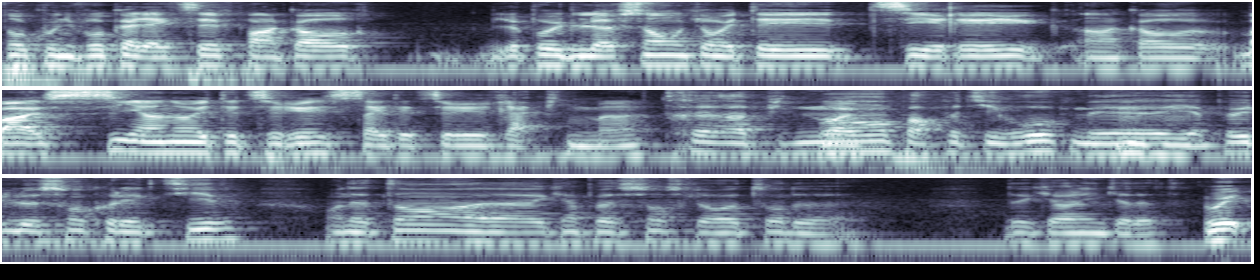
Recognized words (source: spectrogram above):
Donc au niveau collectif, pas encore il n'y a pas eu de leçons qui ont été tirées encore. Ben, s'il y en a été tirées, ça a été tiré rapidement. Très rapidement, par petits groupes, mais Mhm. il n'y a pas eu de leçon collective. On attend euh, avec impatience le retour de, de Caroline Cadot. Oui,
